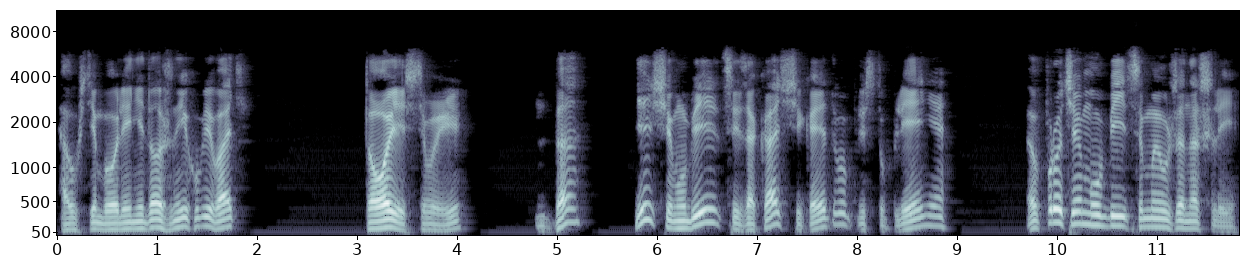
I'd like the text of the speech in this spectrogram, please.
а уж тем более не должны их убивать. То есть вы? Да, ищем убийцы и заказчика этого преступления. Впрочем, убийцы мы уже нашли.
